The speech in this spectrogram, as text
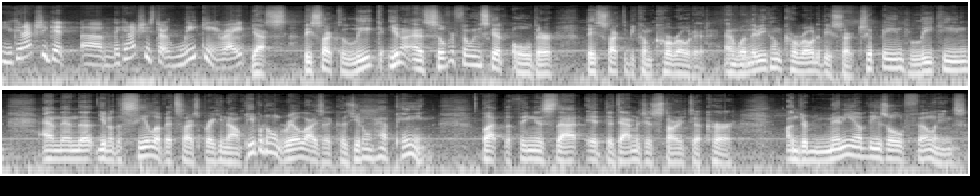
you can actually get, um, they can actually start leaking, right? Yes, they start to leak. You know, as silver fillings get older, they start to become corroded. And mm -hmm. when they mm-hmm. become corroded, they start chipping, leaking, and then the, you know, the seal of it starts breaking down. People don't realize it because you don't have pain. But the thing is that it, the damage is starting to occur under many of these old fillings,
